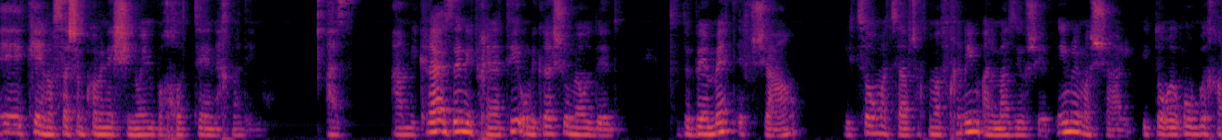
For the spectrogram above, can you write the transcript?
אה, כן, עושה שם כל מיני שינויים פחות אה, נחמדים. אז המקרה הזה מבחינתי הוא מקרה שהוא מעודד, ובאמת אפשר ליצור מצב שאנחנו מבחינים על מה זה יושב. אם למשל התעוררו בך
